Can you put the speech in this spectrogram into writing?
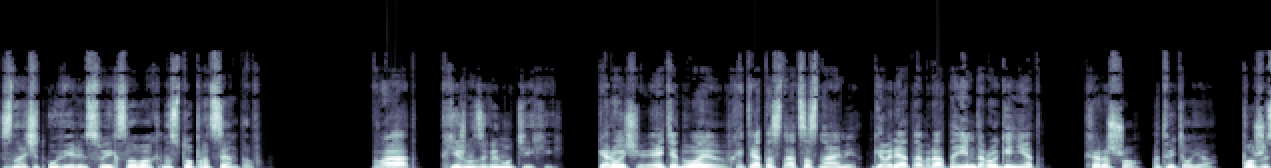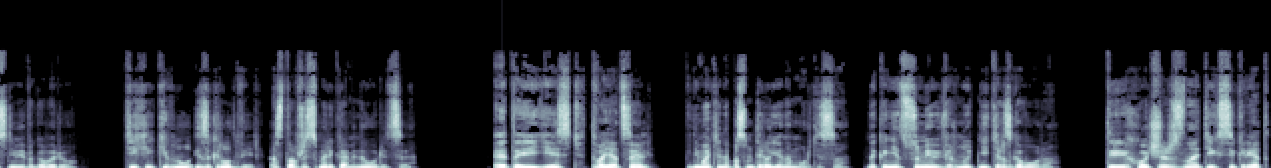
значит уверен в своих словах на сто процентов. «Влад!» — в хижину заглянул Тихий. «Короче, эти двое хотят остаться с нами. Говорят, обратно им дороги нет». «Хорошо», — ответил я. «Позже с ними поговорю. Тихий кивнул и закрыл дверь, оставшись с моряками на улице. Это и есть твоя цель?» Внимательно посмотрел я на Мортиса. Наконец сумею вернуть нить разговора. «Ты хочешь знать их секрет?»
